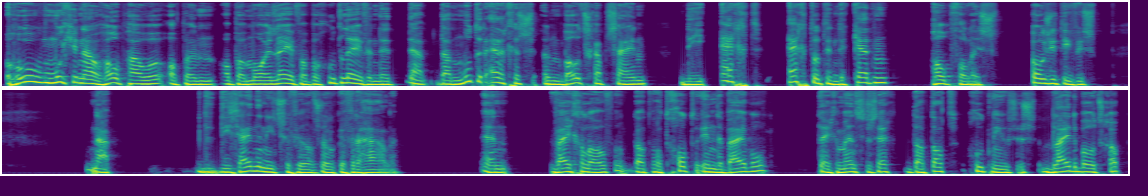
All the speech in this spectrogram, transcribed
Hoe moet je nou hoop houden op een, op een mooi leven, op een goed leven? Nou, dan moet er ergens een boodschap zijn die echt, echt tot in de kern hoopvol is, positief is. Nou, die zijn er niet zoveel, zulke verhalen. En wij geloven dat wat God in de Bijbel tegen mensen zegt, dat dat goed nieuws is. Blijde boodschap.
